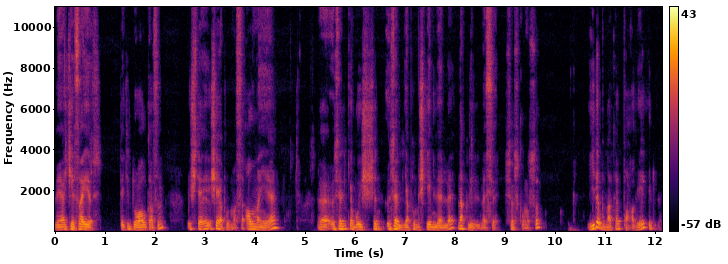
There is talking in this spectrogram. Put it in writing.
veya Cezayir'deki doğal gazın işte şey yapılması Almanya'ya e, özellikle bu iş için özel yapılmış gemilerle nakledilmesi söz konusu. İyi de bunlar tabii pahalıya geliyor.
